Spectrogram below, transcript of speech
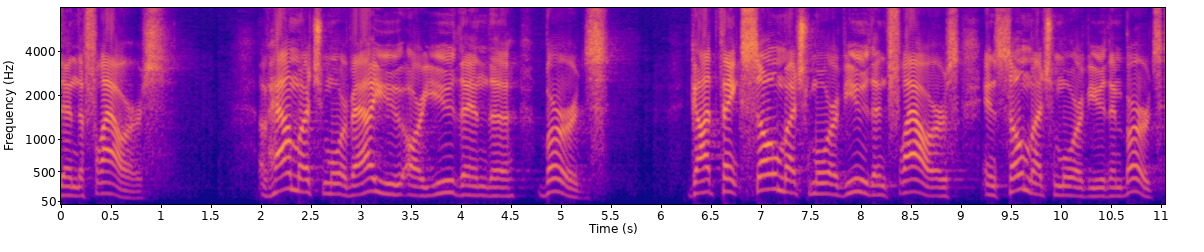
than the flowers? Of how much more value are you than the birds? God thinks so much more of you than flowers and so much more of you than birds.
